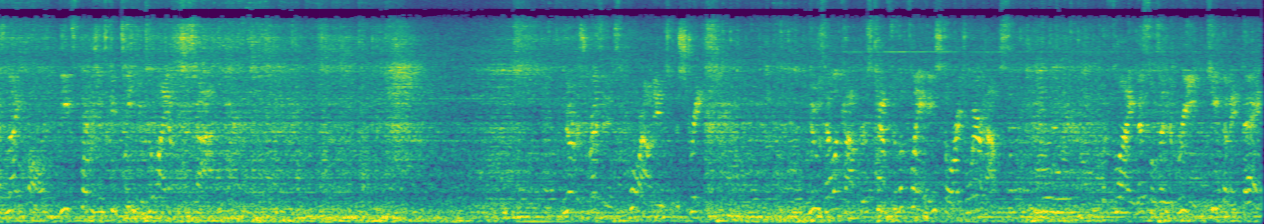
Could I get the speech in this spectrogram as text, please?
As night falls, the explosions continue to light up the sky. Nervous residents pour out into the streets. News helicopters capture the flaming storage warehouse. But flying missiles and debris keep them at bay.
